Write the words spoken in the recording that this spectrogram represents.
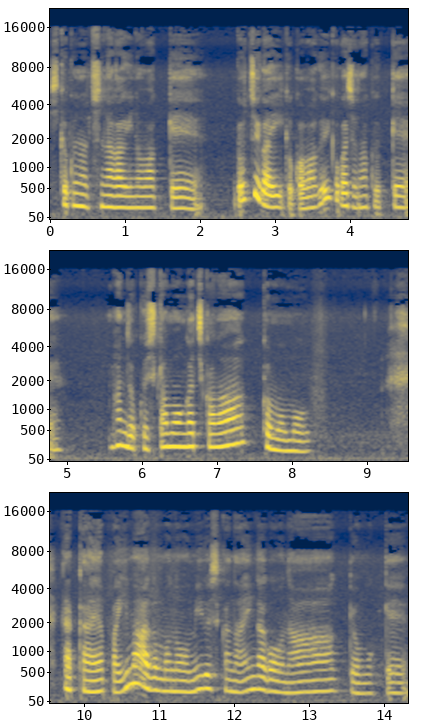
比較のつながりのわけどっちがいいとか悪いとかじゃなくって満足しかもん勝ちかなとも思う。だからやっぱ今あるものを見るしかないんだろうなって思って。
